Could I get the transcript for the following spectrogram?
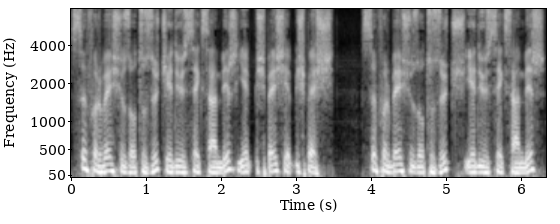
0533 781 75 75 0533 781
